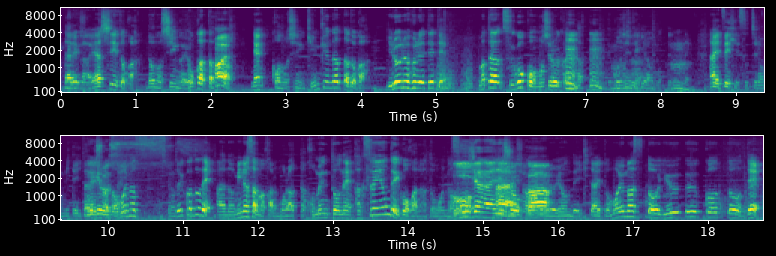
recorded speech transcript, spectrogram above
うん。誰が怪しいとかどのシーンが良かったとか、はい。ね、このシーンキュンキュンだったとかいろいろ触れててまたすごく面白い回になってるってうん。個人的には思ってるので、うんはいぜひそちらを見ていただければと思います。ます。ということであの皆様からもらったコメントをねたくさん読んでいこうかなと思います。いいじゃないでしょうか。はいいろいろ読んでいきたいと思います。ということで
